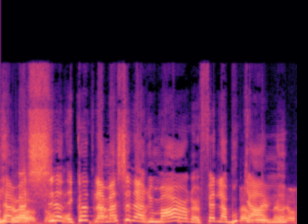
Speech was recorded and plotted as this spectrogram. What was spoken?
la machine, écoute, la machine à rumeurs fait de la ben boucane. Ben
